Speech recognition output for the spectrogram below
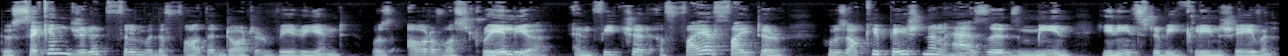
The second Gillette film with a father daughter variant was out of Australia and featured a firefighter whose occupational hazards mean he needs to be clean shaven.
